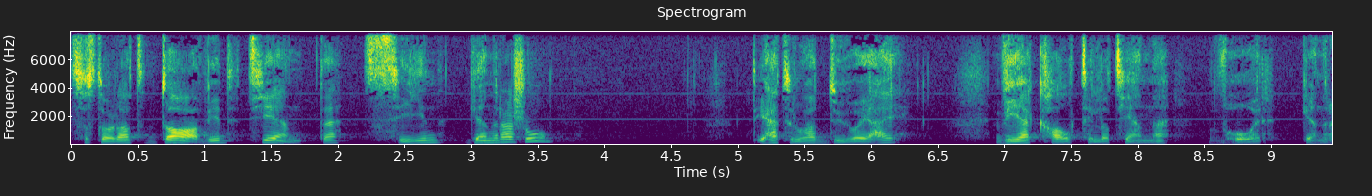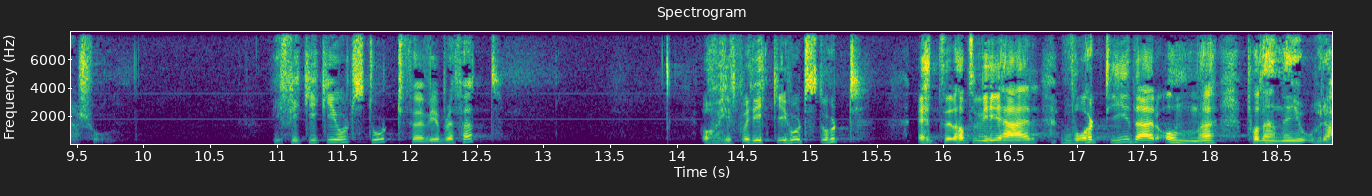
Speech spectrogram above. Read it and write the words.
så står det at David tjente sin generasjon. Jeg tror at du og jeg, vi er kalt til å tjene vår generasjon. Vi fikk ikke gjort stort før vi ble født. Og vi får ikke gjort stort etter at er, vår tid er omme på denne jorda.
